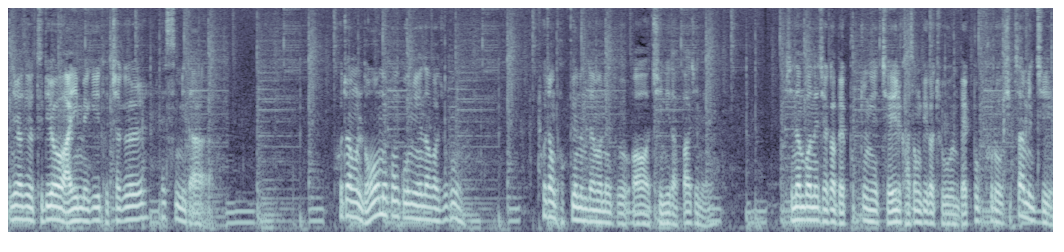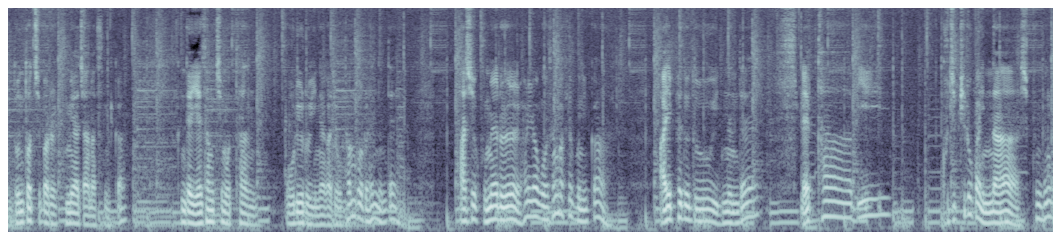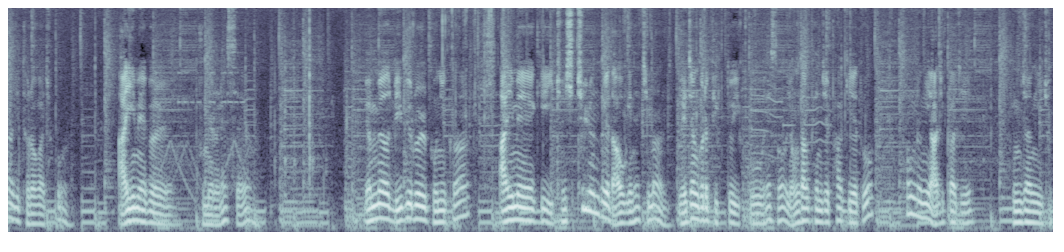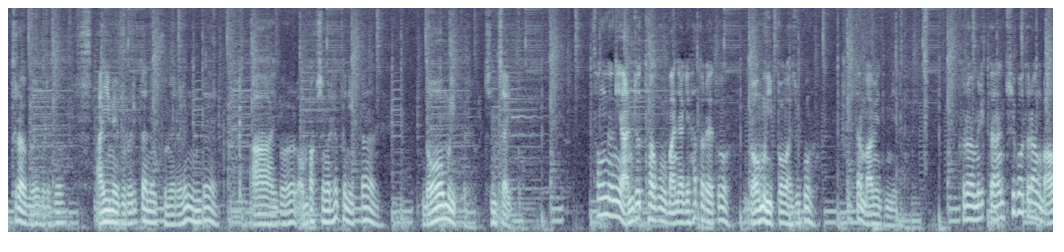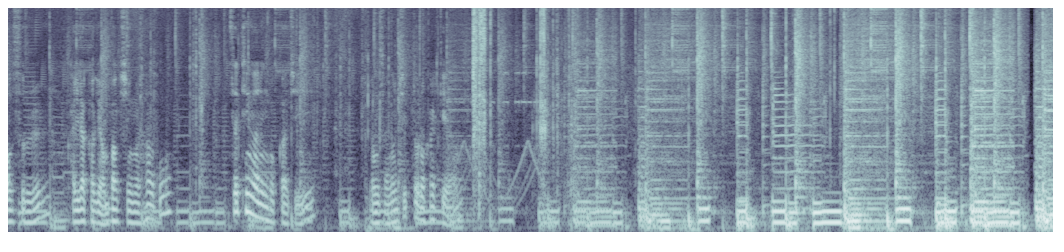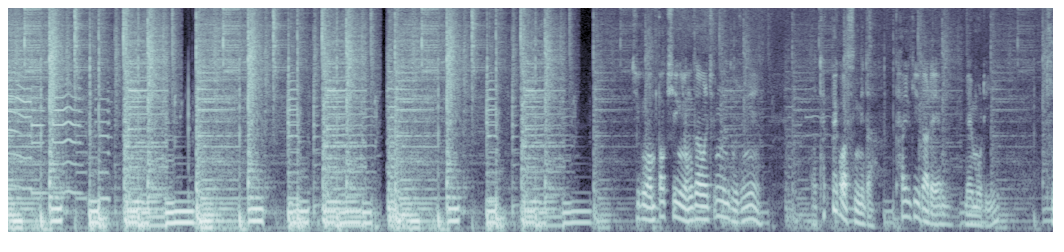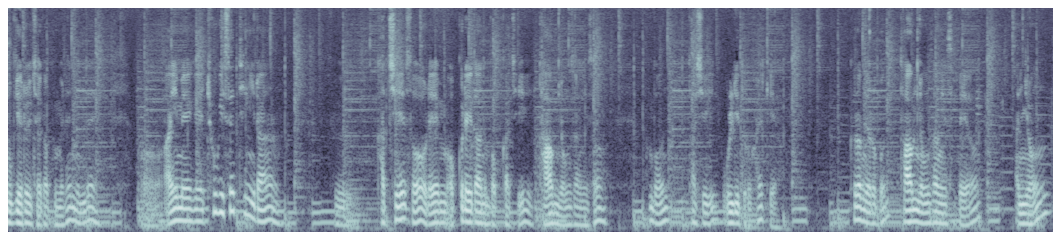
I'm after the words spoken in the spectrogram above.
안녕하세요. 드디어 아이맥이 도착을 했습니다. 포장을 너무 꼼꼼히 해놔가지고 포장 벗기는 데만 해도 아 진이 다 빠지네요. 지난번에 제가 맥북 중에 제일 가성비가 좋은 맥북 프로 13인치 논터치바를 구매하지 않았습니까? 근데 예상치 못한 오류로 인해 가지고 환불을 했는데 다시 구매를 하려고 생각해 보니까 아이패드도 있는데 랩탑이 굳이 필요가 있나 싶은 생각이 들어가지고 아이맥을 구매를 했어요. 몇몇 리뷰를 보니까 아이맥이 2017년도에 나오긴 했지만 외장 그래픽도 있고 해서 영상 편집하기에도 성능이 아직까지 굉장히 좋더라고요. 그래서 아이맥으로 일단은 구매를 했는데 아 이걸 언박싱을 해보니까 너무 이뻐요. 진짜 이뻐. 성능이 안 좋다고 만약에 하더라도 너무 이뻐가지고 일단 마음에 듭니다. 그럼 일단 키보드랑 마우스를 간략하게 언박싱을 하고 세팅하는 것까지 영상을 찍도록 할게요. 지금 언박싱 영상을 찍는 도중에 어, 택배가 왔습니다. 8기가 램 메모리 두 개를 제가 구매를 했는데 어, 아이맥의 초기 세팅이랑 그 같이 해서 램 업그레이드하는 법까지 다음 영상에서 한번 다시 올리도록 할게요. 그럼 여러분 다음 영상에서 봬요. 안녕.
